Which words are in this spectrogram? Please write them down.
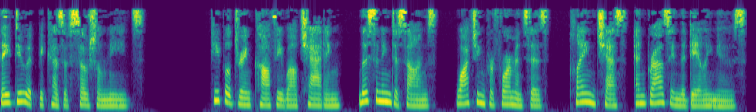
They do it because of social needs. People drink coffee while chatting, listening to songs, watching performances, playing chess, and browsing the daily news.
